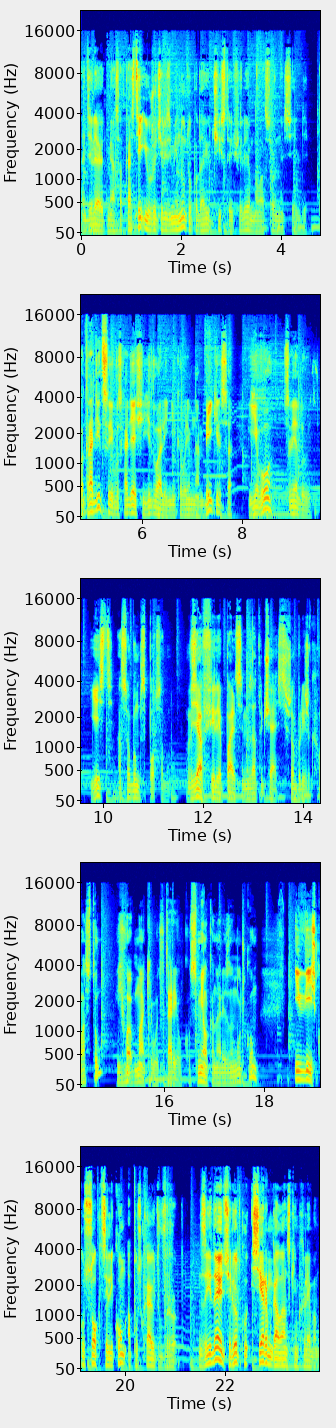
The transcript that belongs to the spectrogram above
отделяют мясо от костей и уже через минуту подают чистое филе малосольной сельди. По традиции, восходящей едва ли не ко временам Бейкельса, его следует есть особым способом. Взяв филе пальцами за ту часть, что ближе к хвосту, его обмакивают в тарелку с мелко нарезанным лучком и весь кусок целиком опускают в рот. Заедают селедку серым голландским хлебом.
